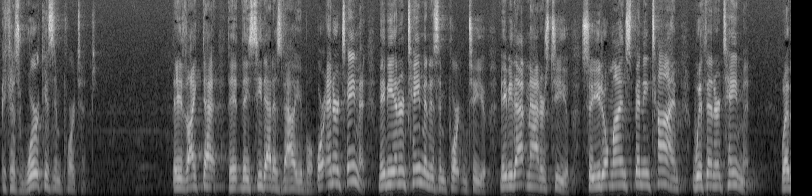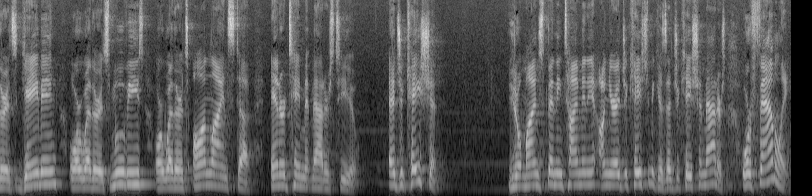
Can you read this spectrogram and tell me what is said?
because work is important. They like that, they, they see that as valuable. Or entertainment. Maybe entertainment is important to you. Maybe that matters to you. So you don't mind spending time with entertainment. Whether it's gaming or whether it's movies or whether it's online stuff, entertainment matters to you. Education. You don't mind spending time in, on your education because education matters. Or family.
